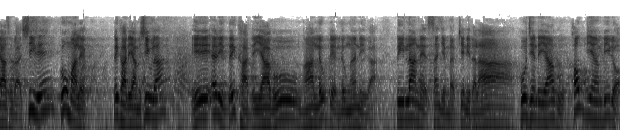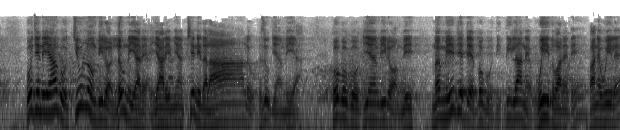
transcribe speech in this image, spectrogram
ရားဆိုတာရှိတယ်ကို့မှာလည်းသိက္ခာတရားမရှိဘူးလား အေးအဲ့ဒီသိက္ခာတရားကိုငါလုပ်တဲ့လုပ်ငန်းတွေကသီလနဲ့ဆန့်ကျင်ဘက်ဖြစ်နေသလားကိုချင်းတရားကိုဖောက်ပြန်ပြီးတော့ကိုချင်းတရားကိုကျူးလွန်ပြီးတော့လုပ်နေရတဲ့အရာတွေများဖြစ်နေသလားလို့ဘု து ပြန်မေးရကိုကိုကိုပြန်ပြီးတော့မေးမမေးဖြစ်တဲ့ပုဂ္ဂိုလ်ဒီသီလနဲ့ဝေးသွားတတ်တယ်ဘာနဲ့ဝေးလဲ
